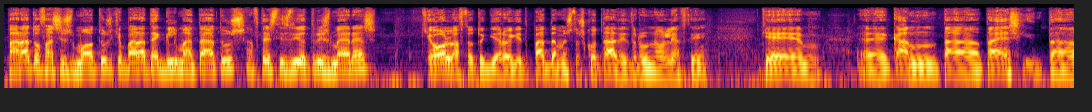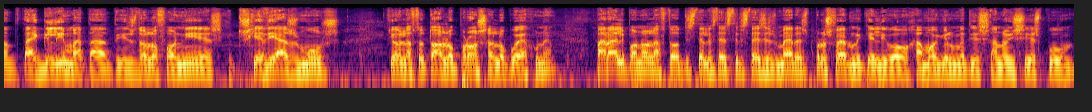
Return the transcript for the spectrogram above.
Παρά το φασισμό τους και παρά τα εγκλήματά τους, αυτές τις δύο-τρεις μέρες και όλο αυτό τον καιρό, γιατί πάντα μες στο σκοτάδι δρούν όλοι αυτοί και ε, κάνουν τα, τα, έσχη- τα, τα εγκλήματα, τις δολοφονίες, τους σχεδιασμούς και όλο αυτό το άλλο πρόσαλο που έχουν. Παρά λοιπόν όλο αυτό, τις τελευταίες τρει-τέσσερι μέρες προσφέρουν και λίγο χαμόγελο με τις ανοησίες που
